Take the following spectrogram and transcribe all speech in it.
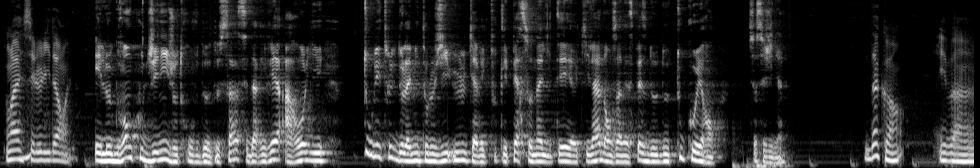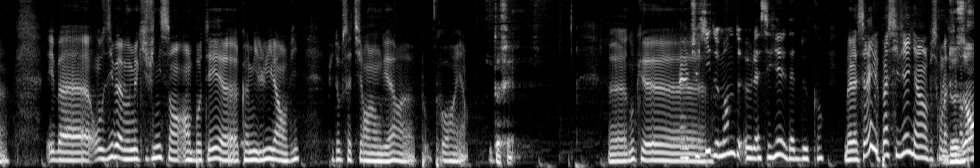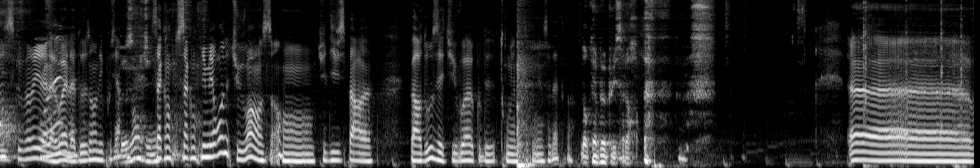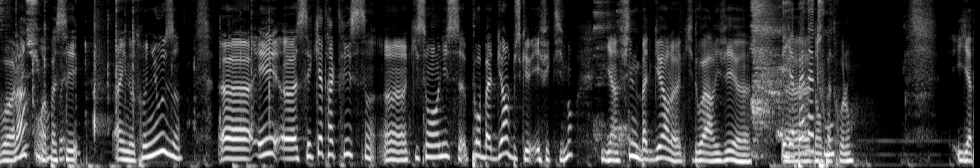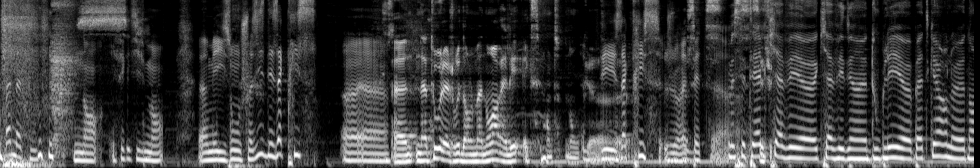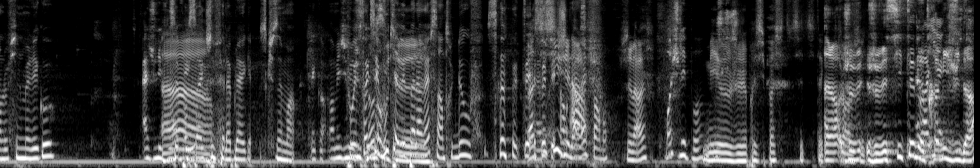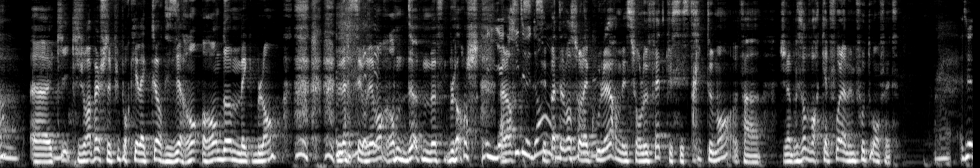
Ouais, c'est le leader, ouais. Et le grand coup de génie, je trouve, de, de ça, c'est d'arriver à relier tous les trucs de la mythologie Hulk avec toutes les personnalités euh, qu'il a dans un espèce de, de tout cohérent. Ça, c'est génial. D'accord. Et ben, et ben, on se dit, bah, vaut mieux qu'il finisse en, en beauté, euh, comme il, lui, il a envie, plutôt que ça tire en longueur euh, pour, pour rien. Tout à fait. Euh, donc, euh, Euh, Chucky demande euh, la série, elle date de quand? Bah, la série, elle est pas si vieille, hein, puisqu'on l'a fait dans ans. Discovery, elle, a- Ouais, elle a deux ans des poussières. Deux ans, j'ai dit. 50, 50 numéros, tu vois, en, en- tu divises par, euh, par 12 et tu vois de combien, combien ça date, quoi. Donc un peu plus, alors. Euh, voilà, on va passer à une autre news. Euh, et euh, ces quatre actrices euh, qui sont en lice pour Bad Girl, puisque effectivement, il y a un film Bad Girl qui doit arriver. Euh, Et il y a pas euh, Natou. pas trop long. Il y a pas Natou. non, effectivement. Euh, mais ils ont choisi des actrices. Euh, Euh, Natou, elle a joué dans le manoir, elle est excellente. Donc, euh, des actrices, je répète. Mais c'était elle qui avait euh, qui avait doublé Batgirl euh, dans le film Lego. Ah, je l'ai Ah. C'est pour ça que j'ai fait la blague. Excusez-moi. D'accord. Non, mais je, Pour une fois que c'est vous vous qui avez te- pas la ref, c'est un truc de ouf. C'était- Ah si si j'ai la ref. Pardon. J'ai la ref. Moi, je l'ai pas. Mais euh, je n'apprécie pas cette, cette. Alors, je vais, je vais citer notre a ami qui Judas, euh, qui, qui, je rappelle, je sais plus pour quel acteur disait ran- random mec blanc. Là, c'est vraiment random meuf blanche. Il y a Alors, qui dedans c'est pas euh, tellement sur la couleur, mais sur le fait que c'est strictement, enfin, j'ai l'impression de voir quatre fois la même photo, en fait.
